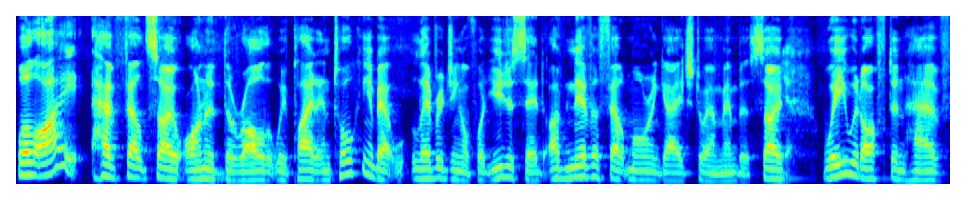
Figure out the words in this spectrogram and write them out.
Well, I have felt so honoured the role that we've played, and talking about leveraging of what you just said, I've never felt more engaged to our members. So Yeah. we would often have,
